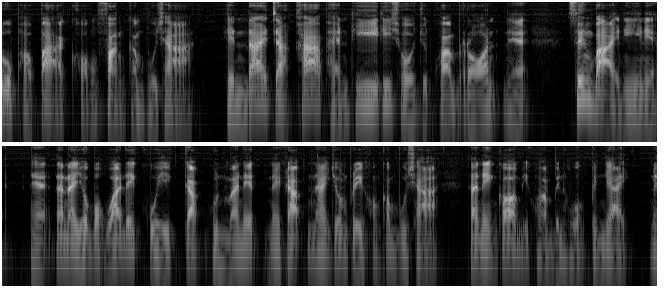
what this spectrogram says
ดูเผาป่าของฝั่งกัมพูชา เห็นได้จากค่าแผนที่ที่โชว์จุดความร้อนนะฮะซึ่งบ่ายนี้เนี่ยนะฮะท่านนายกบอกว่าได้คุยกับคุณมาเน็ตนะครับนายยมปรีของกัมพูชา ท่านเองก็มีความเป็นห่วงเป็นใยใน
